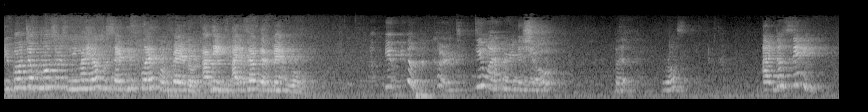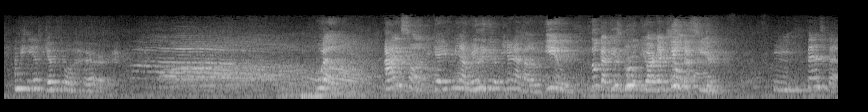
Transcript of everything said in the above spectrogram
You bunch of losers need my help to save this place from failure. I mean, I deserve the main role. You, you, Kurt. Do you want to in the show? But, Rose, I don't sing. I'm here just for her. Well, Alison gave me a really good opinion about you. Look at this group. You are the cutest here. Hmm, thanks, Beth.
